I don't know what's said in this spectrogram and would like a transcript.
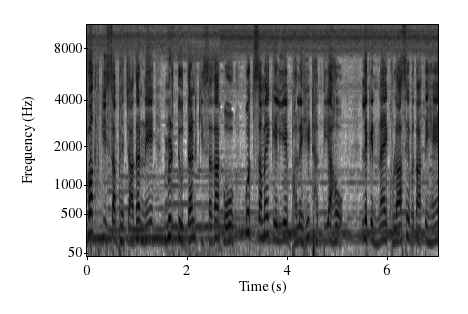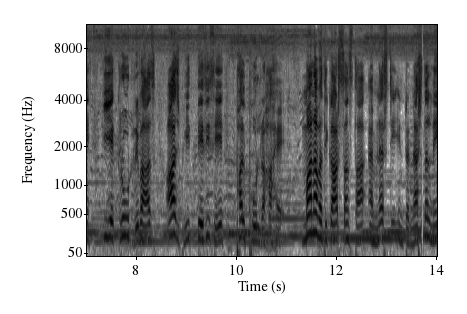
वक्त की सभ्य चादर ने मृत्यु दंड की सजा को कुछ समय के लिए भले ही ढक दिया हो लेकिन नए खुलासे बताते हैं कि ये क्रूर रिवाज आज भी तेज़ी से फल फूल रहा है। मानवाधिकार संस्था एमनेस्टी इंटरनेशनल ने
